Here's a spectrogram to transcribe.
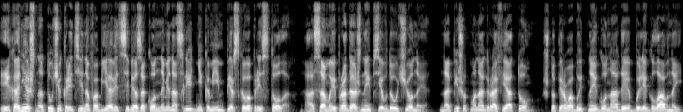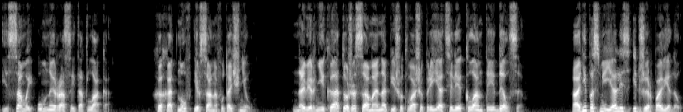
И, конечно, туча кретинов объявит себя законными наследниками имперского престола, а самые продажные псевдоученые – напишут монографии о том, что первобытные гонады были главной и самой умной расой Татлака. Хохотнув, Ирсанов уточнил. Наверняка то же самое напишут ваши приятели Кланты и Делсы. Они посмеялись, и Джир поведал.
